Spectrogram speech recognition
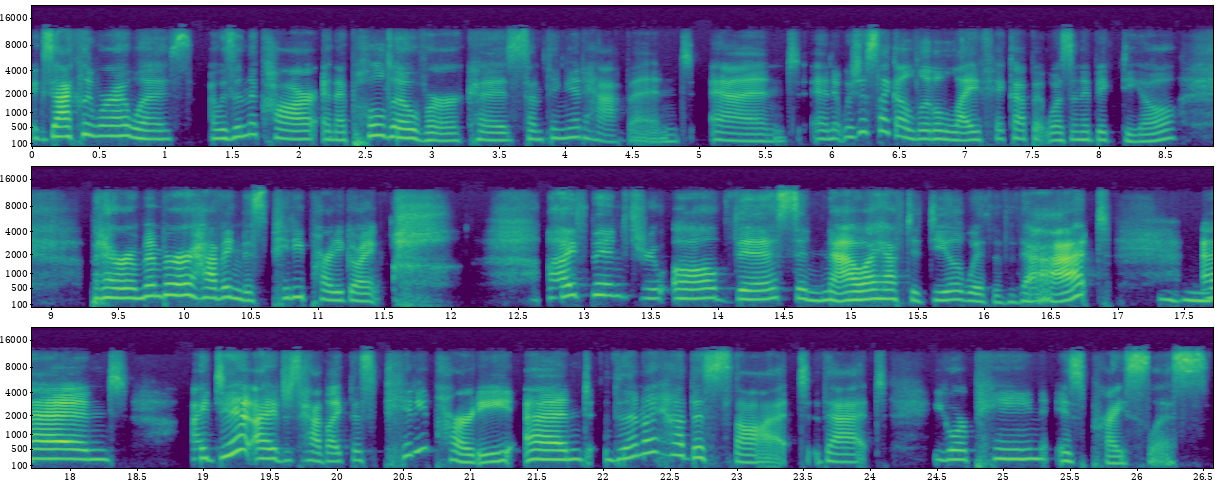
exactly where I was. I was in the car and I pulled over because something had happened and and it was just like a little life hiccup. It wasn't a big deal. But I remember having this pity party going, oh, I've been through all this and now I have to deal with that. Mm-hmm. And I did. I just had like this pity party. And then I had this thought that your pain is priceless.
